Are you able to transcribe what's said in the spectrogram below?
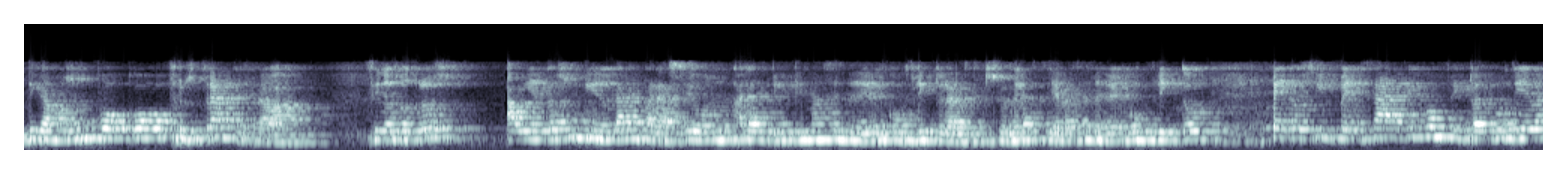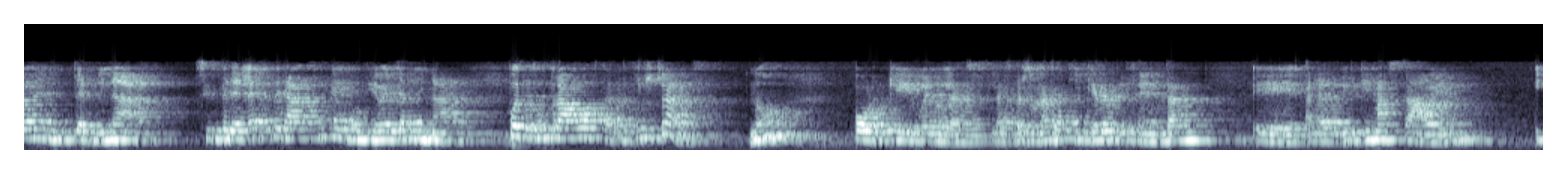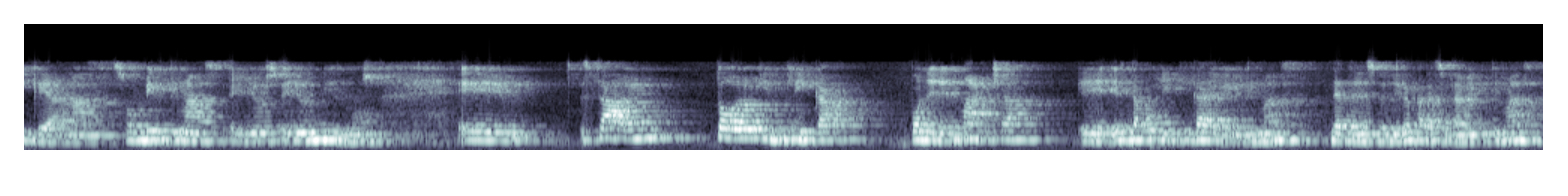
digamos, un poco frustrante el trabajo. Si nosotros, habiendo asumido la reparación a las víctimas en medio del conflicto, la restitución de las tierras en medio del conflicto, pero sin pensar que el conflicto algún día iba a terminar, sin tener la esperanza que algún día iba a terminar, pues es un trabajo bastante frustrante, ¿no? Porque, bueno, las, las personas aquí que representan eh, a las víctimas saben, y que además son víctimas ellos, ellos mismos, eh, saben todo lo que implica poner en marcha eh, esta política de víctimas, de atención y reparación a víctimas,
